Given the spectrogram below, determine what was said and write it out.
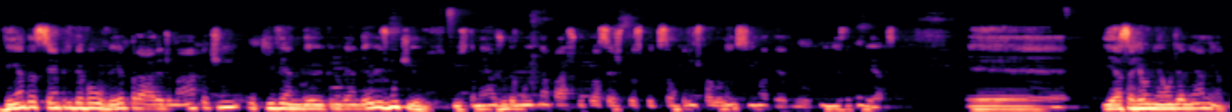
venda sempre devolver para a área de marketing o que vendeu e o que não vendeu e os motivos. Isso também ajuda muito na parte do processo de prospecção que a gente falou lá em cima até do início da conversa. É, e essa reunião de alinhamento,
